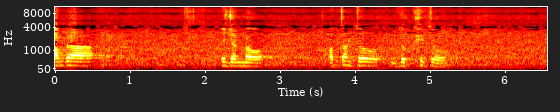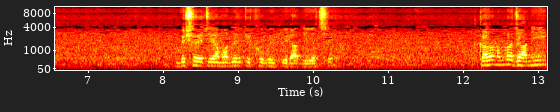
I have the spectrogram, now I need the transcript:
আমরা এজন্য অত্যন্ত দুঃখিত। বিষয়টি আমাদেরকে খুবই পীড়া দিয়েছে। কারণ আমরা জানি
